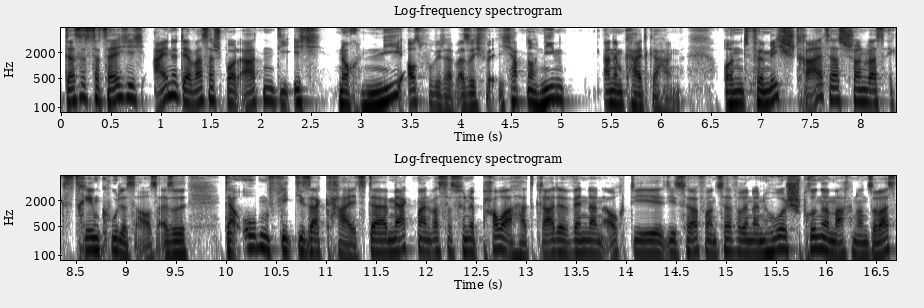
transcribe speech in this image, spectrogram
das ist tatsächlich eine der Wassersportarten, die ich noch nie ausprobiert habe. Also ich, ich habe noch nie einen an einem Kite gehangen. Und für mich strahlt das schon was extrem Cooles aus. Also da oben fliegt dieser Kite. Da merkt man, was das für eine Power hat, gerade wenn dann auch die, die Surfer und Surferinnen dann hohe Sprünge machen und sowas.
